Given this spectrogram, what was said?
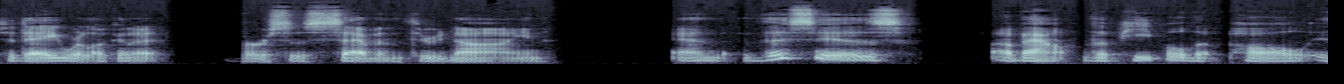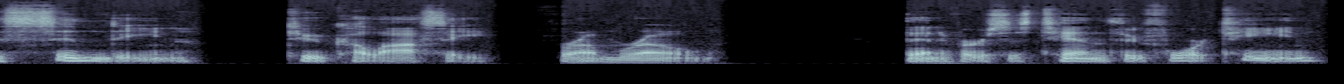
Today we're looking at verses 7 through 9. And this is about the people that Paul is sending to Colossae from Rome. Then verses 10 through 14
